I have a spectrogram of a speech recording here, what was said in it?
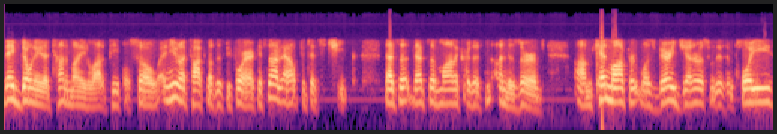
they've donated a ton of money to a lot of people. So, and you and I talked about this before, Eric. It's not an outfit that's cheap. That's a that's a moniker that's undeserved. Um, Ken Monfort was very generous with his employees,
